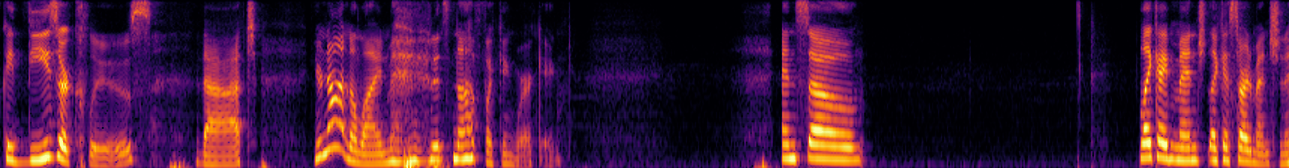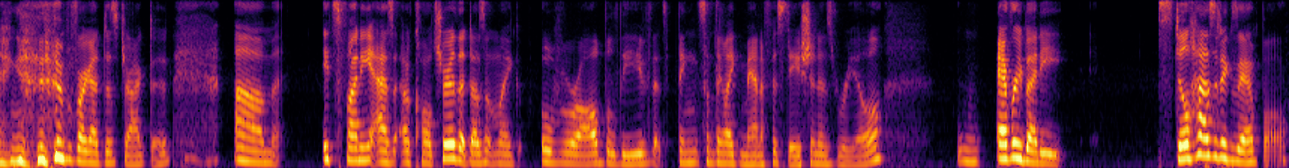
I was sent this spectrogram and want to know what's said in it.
okay these are clues that you're not in alignment. It's not fucking working. And so like i mentioned like i started mentioning before i got distracted um it's funny as a culture that doesn't like overall believe that things something like manifestation is real everybody still has an example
